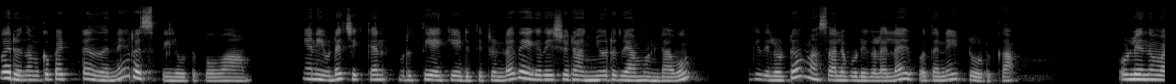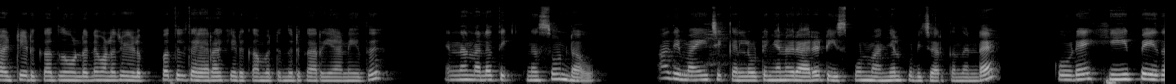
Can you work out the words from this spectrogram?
വരും നമുക്ക് പെട്ടെന്ന് തന്നെ റെസിപ്പിയിലോട്ട് പോവാം. ഞാനിവിടെ ചിക്കൻ വൃത്തിയാക്കി എടുത്തിട്ടുണ്ട്. അത് ഏകദേശം ഒരു അഞ്ഞൂറ് ഗ്രാം ഉണ്ടാവും. ഇതിലോട്ട് മസാലപ്പൊടികളെല്ലാം ഇപ്പോൾ തന്നെ ഇട്ട് കൊടുക്കാം. ഉള്ളിയൊന്നും വഴറ്റിയെടുക്കാത്തത് കൊണ്ട് തന്നെ വളരെ എളുപ്പത്തിൽ തയ്യാറാക്കി എടുക്കാൻ പറ്റുന്നൊരു കറിയാണ് ഇത്. എന്നാൽ നല്ല തിക്നെസ്സും ഉണ്ടാവും. ആദ്യമായി ചിക്കനിലോട്ട് ഞാൻ ഒരു അര ടീസ്പൂൺ മഞ്ഞൾപ്പൊടി ചേർക്കുന്നുണ്ട്. കൂടെ ഹീപ്പ് ചെയ്ത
